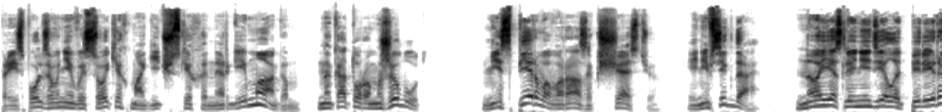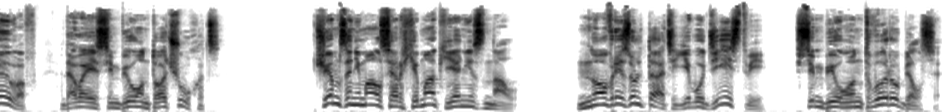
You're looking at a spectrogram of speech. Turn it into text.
при использовании высоких магических энергий магом, на котором живут. Не с первого раза, к счастью, и не всегда. Но если не делать перерывов, давая симбионту очухаться. Чем занимался Архимаг, я не знал. Но в результате его действий симбионт вырубился.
